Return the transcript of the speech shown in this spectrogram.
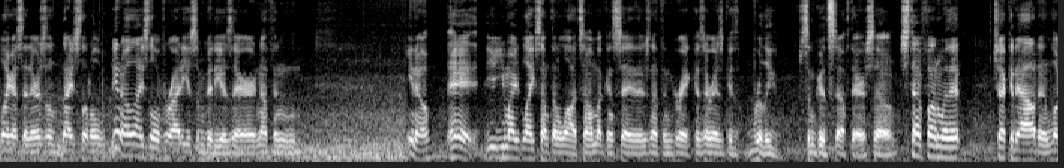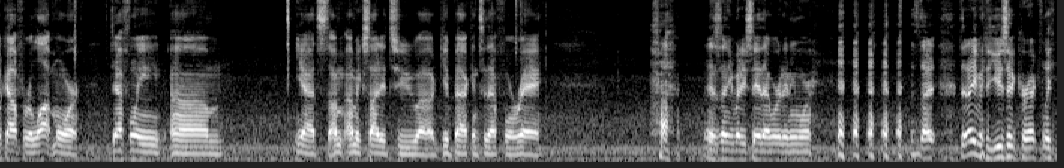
like I said, there's a nice little you know nice little variety of some videos there. Nothing, you know. Hey, you, you might like something a lot, so I'm not gonna say there's nothing great because there is really some good stuff there. So just have fun with it, check it out, and look out for a lot more. Definitely, um, yeah, it's I'm, I'm excited to uh, get back into that foray. Does anybody say that word anymore? that, did I even use it correctly?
